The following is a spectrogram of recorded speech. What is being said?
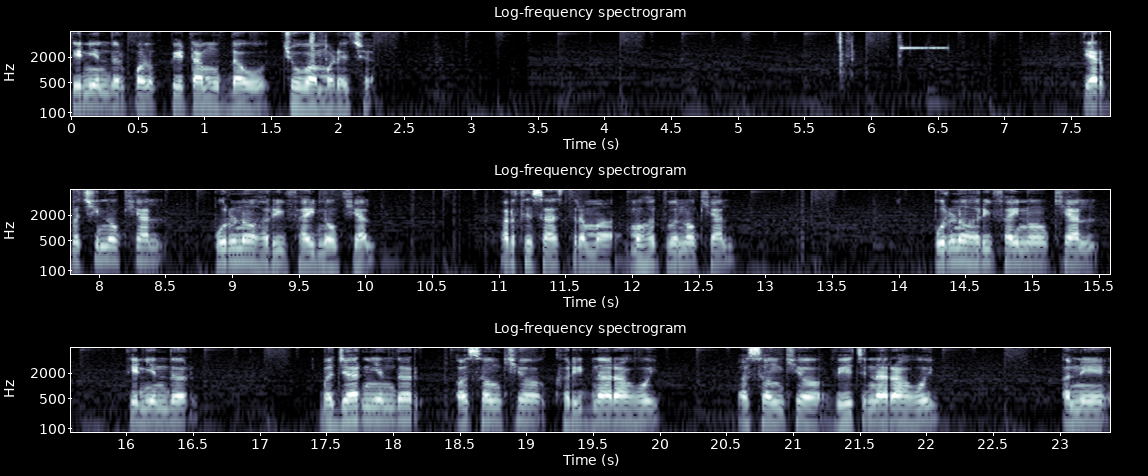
તેની અંદર પણ પેટા મુદ્દાઓ જોવા મળે છે. ત્યાર પછીનો ખ્યાલ, પૂર્ણ હરીફાઈનો ખ્યાલ, અર્થશાસ્ત્રમાં મહત્ત્વનો ખ્યાલ. પૂર્ણ હરીફાઈનો ખ્યાલ તેની અંદર, બજારની અંદર અસંખ્ય ખરીદનારા હોય, અસંખ્ય વેચનારા હોય અને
